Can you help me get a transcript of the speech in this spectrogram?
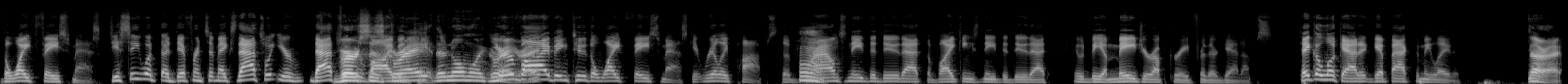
the white face mask. Do you see what the difference it makes? That's what you're that's what you're Versus vibing gray. to. They're normally gray. You're right? vibing to the white face mask. It really pops. The Hmm. Browns need to do that. The Vikings need to do that. It would be a major upgrade for their get-ups. Take a look at it. Get back to me later. All right.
